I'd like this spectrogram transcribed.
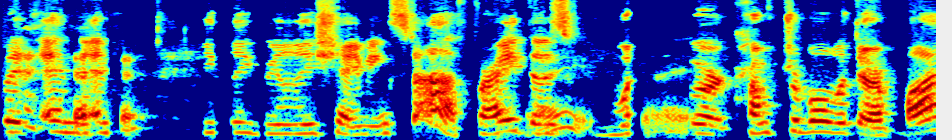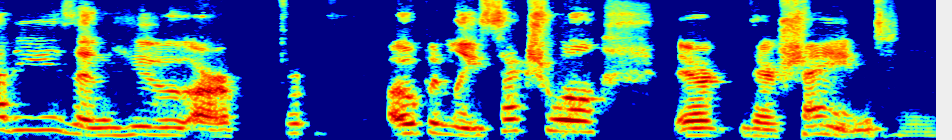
but and, and really really shaming stuff, right? Those right, women who are comfortable with their bodies and who are openly sexual, they're they're shamed. Mm-hmm.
